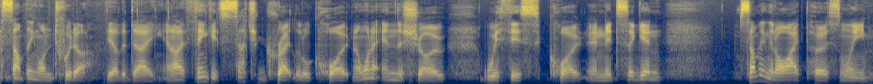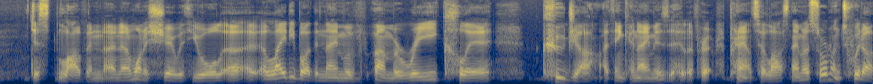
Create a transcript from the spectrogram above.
something on Twitter the other day, and I think it's such a great little quote, and I want to end the show with this quote, and it's again something that I personally just love, and, and I want to share with you all. A, a lady by the name of uh, Marie Claire Kuja, I think her name is, I pronounce her last name. I saw it on Twitter,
